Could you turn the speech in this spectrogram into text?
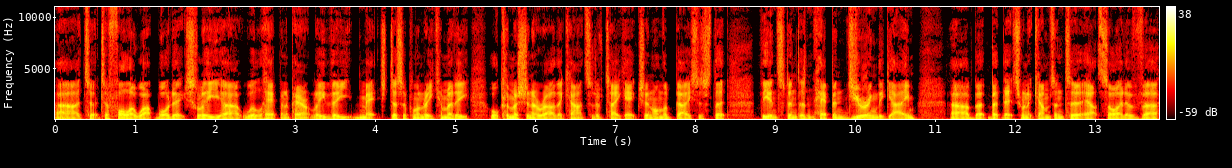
uh, to, to follow up what actually uh, will happen. Apparently, the match disciplinary committee or commissioner rather can't sort of take action on the basis that the incident didn't happen during the game, uh, but but that's when it comes into outside of uh,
